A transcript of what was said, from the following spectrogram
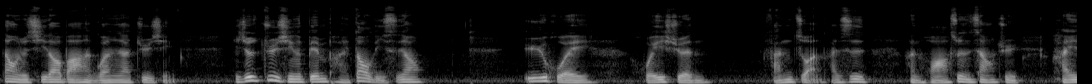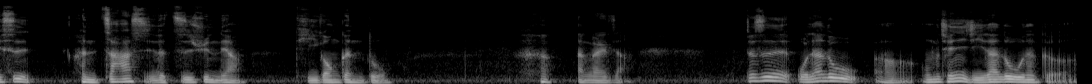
但我觉得七到八很关键在剧情，也就是剧情的编排到底是要迂回。回旋、反转还是很滑顺上去，还是很扎实的资讯量提供更多。大概这样，就是我在录呃，我们前几集在录那个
